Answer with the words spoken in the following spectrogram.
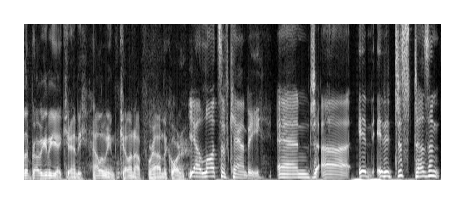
They're probably going to get candy. Halloween coming up around the corner. Yeah, lots of candy, and uh, it, it it just doesn't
